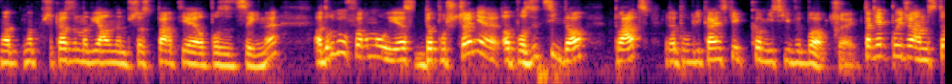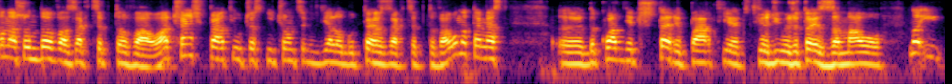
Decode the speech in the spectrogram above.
nad, nad przekazem medialnym przez partie opozycyjne, a drugą formą jest dopuszczenie opozycji do prac Republikańskiej Komisji Wyborczej. Tak jak powiedziałam, strona rządowa zaakceptowała, część partii uczestniczących w dialogu też zaakceptowało, natomiast E, dokładnie cztery partie stwierdziły, że to jest za mało. No i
